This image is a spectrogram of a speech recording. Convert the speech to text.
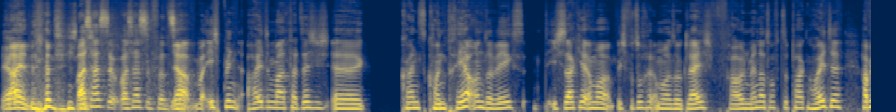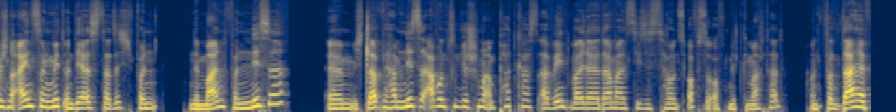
Nein, natürlich was, nicht. hast du, was hast du für Ja, Song? weil ich bin heute mal tatsächlich äh, ganz konträr unterwegs. Ich sage ja immer, ich versuche immer so gleich Frauen und Männer drauf zu packen. Heute habe ich nur einen Song mit und der ist tatsächlich von einem Mann, von Nisse. Ähm, ich glaube, wir haben Nisse ab und zu hier schon mal im Podcast erwähnt, weil der damals dieses Sounds Off so oft mitgemacht hat. Und von daher,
